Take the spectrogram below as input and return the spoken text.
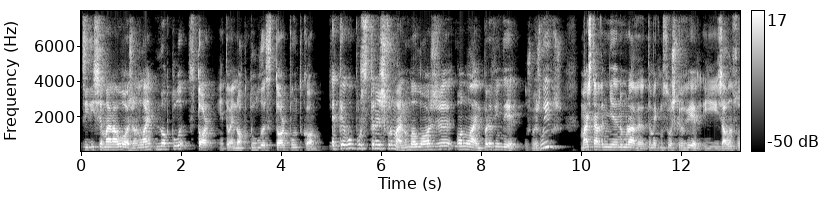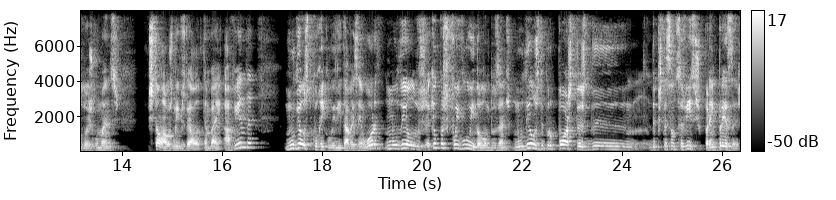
decidi chamar a loja online Noctula Store. Então é noctulastore.com acabou por se transformar numa loja online para vender os meus livros. Mais tarde a minha namorada também começou a escrever e já lançou dois romances. Estão lá os livros dela também à venda. Modelos de currículo editáveis em Word, modelos, aquilo depois foi evoluindo ao longo dos anos, modelos de propostas de, de prestação de serviços para empresas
